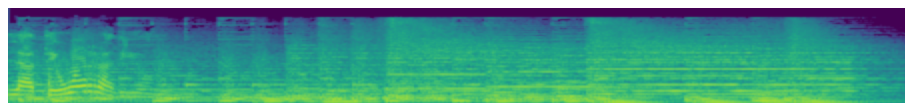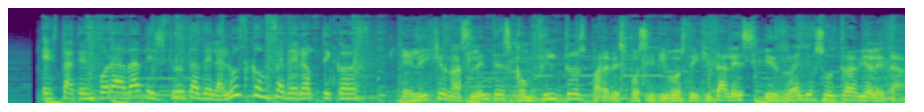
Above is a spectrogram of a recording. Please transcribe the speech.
La teua ràdio. Esta temporada disfruta de la luz con Federópticos. Elige unas lentes con filtros para dispositivos digitales y rayos ultravioleta.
